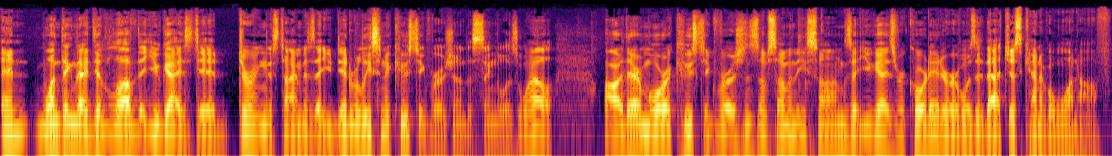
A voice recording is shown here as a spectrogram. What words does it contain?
and one thing that I did love that you guys did during this time is that you did release an acoustic version of the single as well. Are there more acoustic versions of some of these songs that you guys recorded, or was it that just kind of a one off?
